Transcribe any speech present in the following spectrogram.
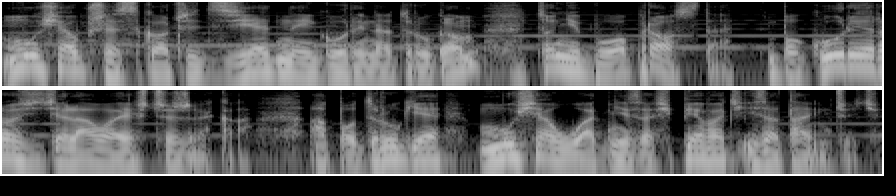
Musiał przeskoczyć z jednej góry na drugą, co nie było proste, bo góry rozdzielała jeszcze rzeka, a po drugie musiał ładnie zaśpiewać i zatańczyć,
